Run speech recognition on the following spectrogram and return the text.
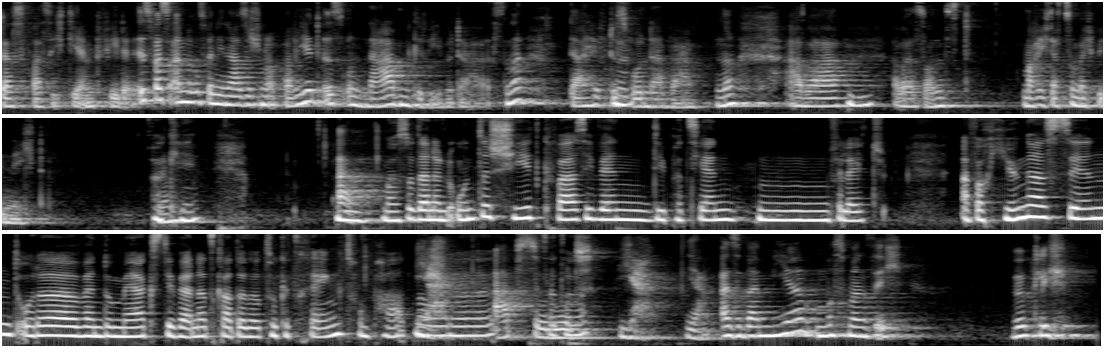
das, was ich dir empfehle. Ist was anderes, wenn die Nase schon operiert ist und Narbengewebe da ist. Ne? Da hilft es wunderbar. Ne? Aber, mhm. aber sonst mache ich das zum Beispiel nicht. Ne? Okay. Ah. Machst du dann einen Unterschied quasi, wenn die Patienten vielleicht einfach jünger sind oder wenn du merkst, die werden jetzt gerade dazu gedrängt vom Partner? Ja, oder absolut. Etc.? Ja, ja. Also bei mir muss man sich wirklich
